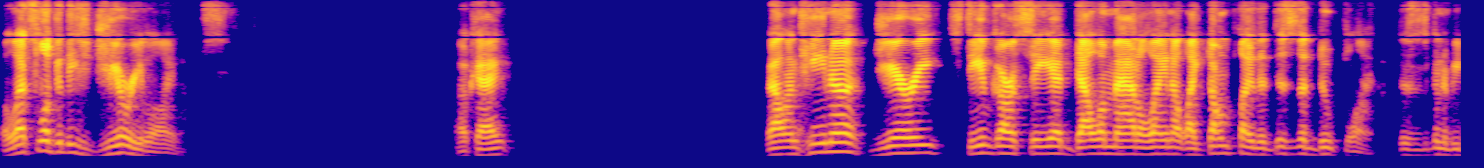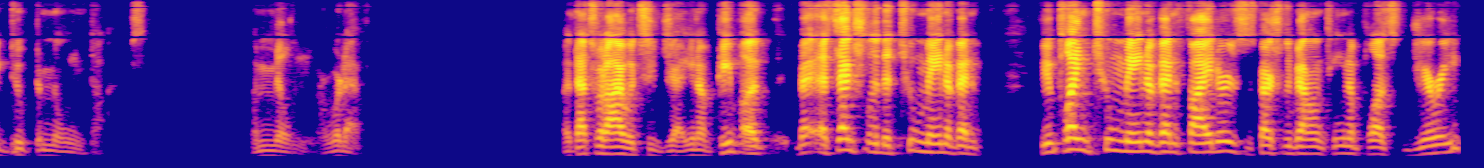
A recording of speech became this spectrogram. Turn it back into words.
Well, let's look at these Jiri lineups. Okay. Valentina, Jiri, Steve Garcia, Della Maddalena. Like, don't play that. This is a dupe lineup. This is going to be duped a million times, a million or whatever. Like, that's what I would suggest. You know, people uh, essentially the two main event. If you're playing two main event fighters, especially Valentina plus Jiri,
